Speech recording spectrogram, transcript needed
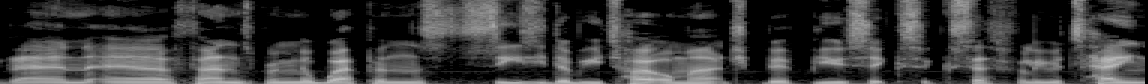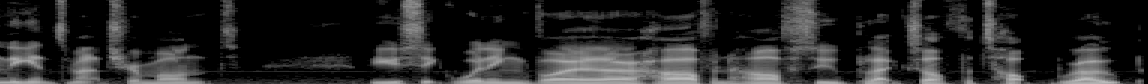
Then uh, fans bring the weapons CZW title match. Biff Busick successfully retained against Matt Tremont. Busick winning via a half and half suplex off the top rope.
